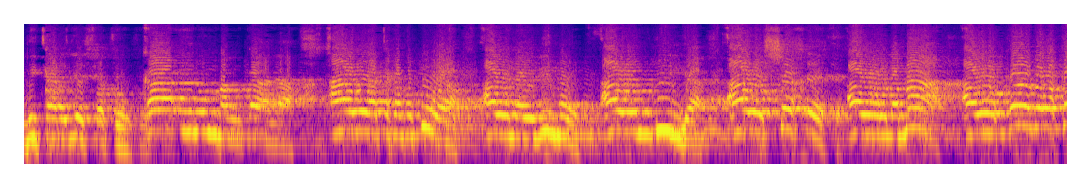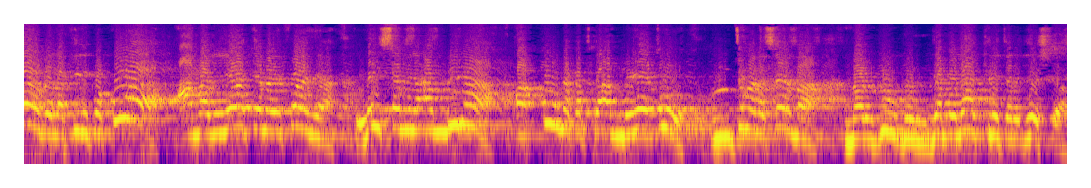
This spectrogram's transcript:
litarejeshwa tu. Kainu man kana, awe atakavyokuwa, awe na elimu, awe mjinga, awe shekhe, awe ulamaa, awe kadha wa kadha, lakini kwa kuwa amali yake anayoifanya laisa min amrina, hakuna katika amri yetu, Mtume anasema mardudun, jambo lake litarejeshwa.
